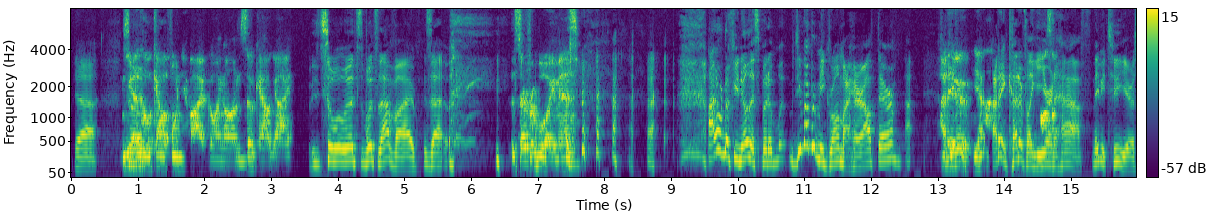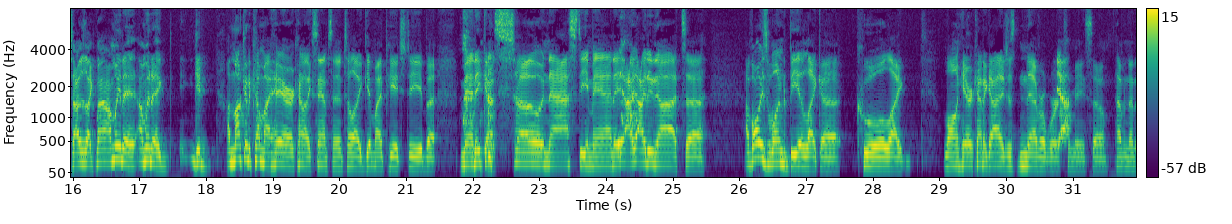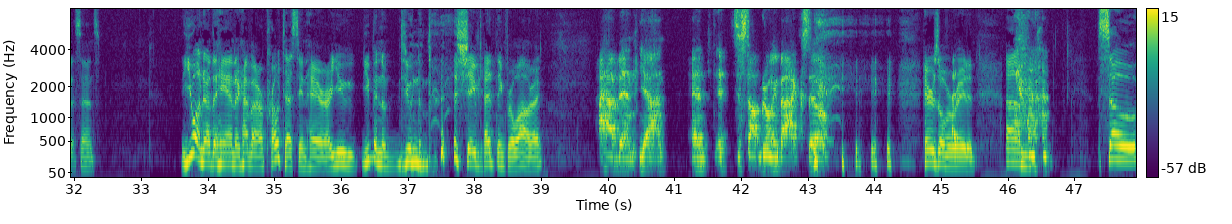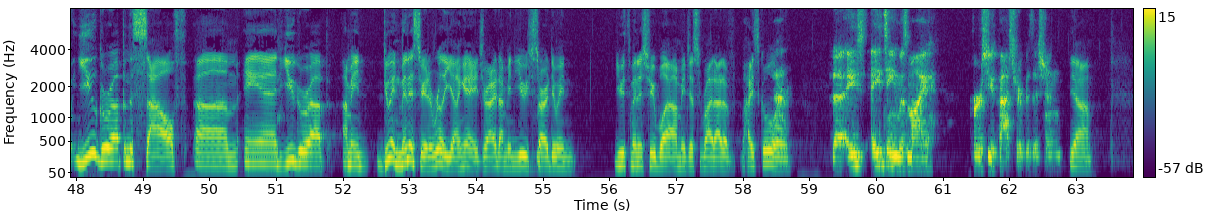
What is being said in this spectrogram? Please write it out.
yeah, you so, had a whole California vibe going on. SoCal guy. So what's what's that vibe? Is that the surfer boy, man? I don't know if you know this, but it, do you remember me growing my hair out there? I, I, I do. Yeah. I didn't cut it for like a year awesome. and a half, maybe two years. I was like, man, I'm gonna I'm gonna get I'm not going to cut my hair kind of like Samson until I get my PhD. But man, it got so nasty, man. It, I, I, do not. Uh, I've always wanted to be a, like a cool, like long hair kind of guy. It just never worked yeah. for me. So haven't done it since. You, on the other hand, have are protesting hair. Are you? You've been doing the shaved head thing for a while, right? I have been, yeah, and it just stopped growing back. So hair's overrated. Um, so you grew up in the South, um, and you grew up, I mean, doing ministry at a really young age, right? I mean, you started doing youth ministry. What? I mean, just right out of high school, or the age eighteen was my first youth pastor position. Yeah.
